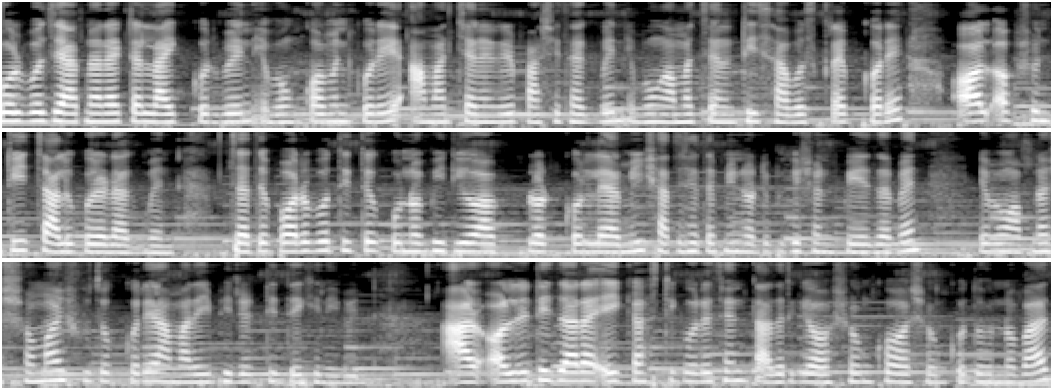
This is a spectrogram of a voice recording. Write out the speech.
বলব যে আপনারা একটা লাইক করবেন এবং কমেন্ট করে আমার চ্যানেলের পাশে থাকবেন এবং আমার চ্যানেলটি সাবস্ক্রাইব করে অল অপশনটি চালু করে রাখবেন। যাতে পরবর্তীতে কোনো ভিডিও আপলোড করলে আমি সাথে সাথে আপনি নোটিফিকেশন পেয়ে যাবেন এবং আপনার সময় সুযোগ করে আমার এই ভিডিওটি দেখে নেবেন। আর অলরেডি যারা এই কাজটি করেছেন, তাদেরকে অসংখ্য অসংখ্য ধন্যবাদ।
